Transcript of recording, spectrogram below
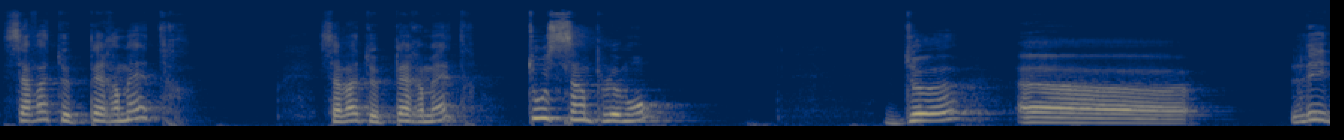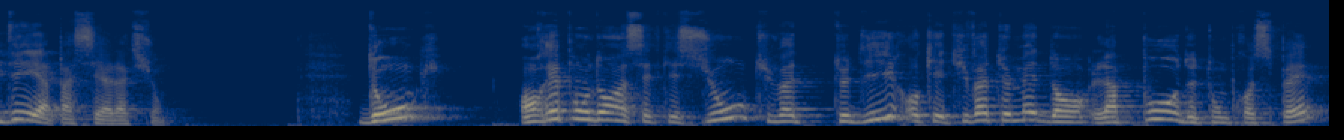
ça va te permettre, ça va te permettre tout simplement de euh, l'aider à passer à l'action. Donc, en répondant à cette question, tu vas te dire, OK, tu vas te mettre dans la peau de ton prospect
